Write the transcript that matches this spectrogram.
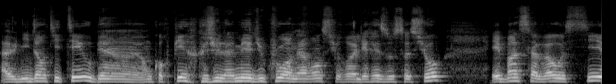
à une identité, ou bien euh, encore pire, que tu la mets du coup en avant sur les réseaux sociaux, eh ben ça va aussi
